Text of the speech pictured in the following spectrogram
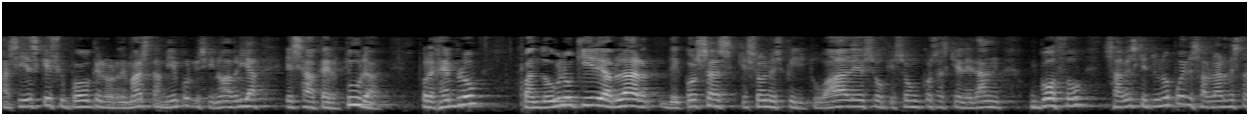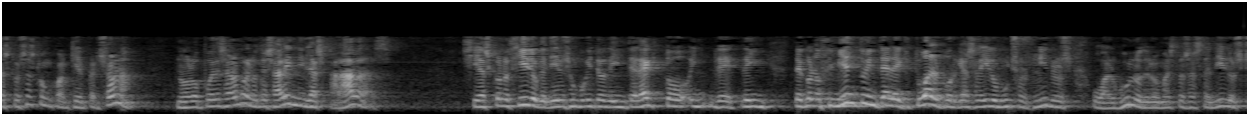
Así es que supongo que los demás también, porque si no habría esa apertura. Por ejemplo, cuando uno quiere hablar de cosas que son espirituales o que son cosas que le dan gozo, sabes que tú no puedes hablar de estas cosas con cualquier persona. No lo puedes hablar porque no te salen ni las palabras si has conocido que tienes un poquito de intelecto, de, conocimiento intelectual, porque has leído muchos libros o algunos de los maestros ascendidos,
